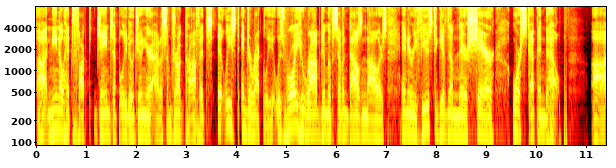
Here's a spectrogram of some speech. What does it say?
Uh, Nino had fucked James Eppolito Jr. out of some drug profits, at least indirectly. It was Roy who robbed him of $7,000, and he refused to give them their share or step in to help. Uh,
